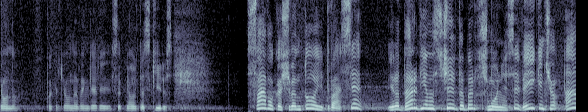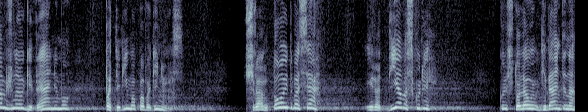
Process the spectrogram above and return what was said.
Jono pagal Jono Evangelijoje 17 skyrius. Savoka šventoji dvasia yra dar vienas čia ir dabar žmonėse veikiančio amžinojo gyvenimo patyrimo pavadinimas. Šventoji dvasia yra Dievas, kuri, kuris toliau gyventina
